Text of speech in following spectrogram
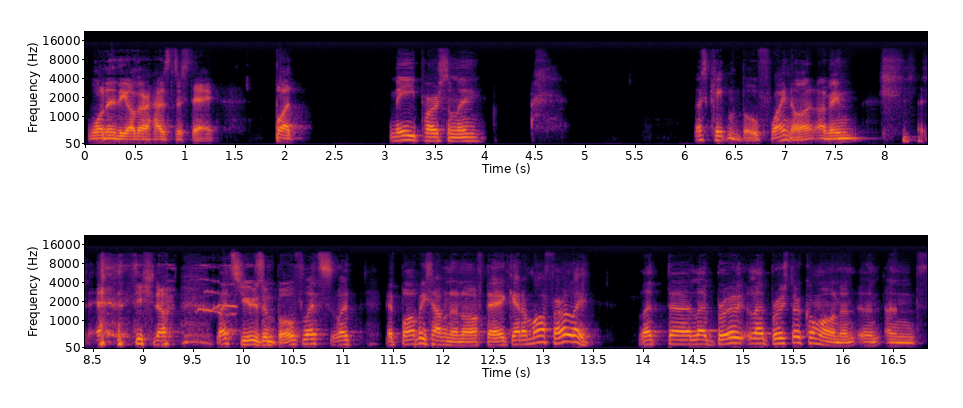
one of the other has to stay. But me personally, let's keep them both. Why not? I mean, you know, let's use them both. Let's let if Bobby's having an off day, get him off early. Let uh, let Bru- let Brewster come on and, and and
